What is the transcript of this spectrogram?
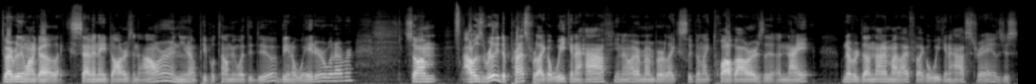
Do I really want to go like seven, eight dollars an hour, and you know people tell me what to do, being a waiter or whatever? So I'm I was really depressed for like a week and a half. You know, I remember like sleeping like 12 hours a, a, night. I've never done that in my life for like a week and a half straight. It was just,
